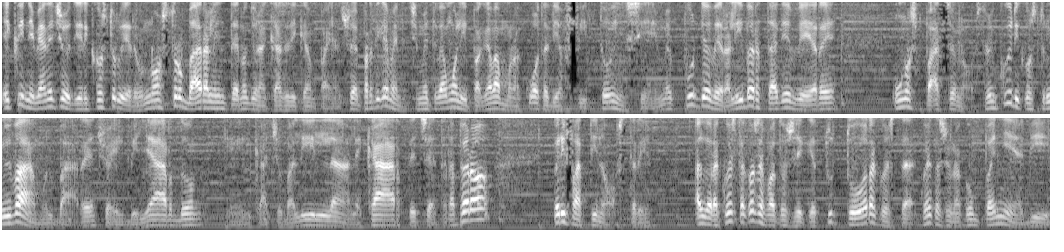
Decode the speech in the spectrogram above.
E quindi abbiamo deciso di ricostruire un nostro bar all'interno di una casa di campagna, cioè praticamente ci mettevamo lì, pagavamo una quota di affitto insieme, pur di avere la libertà di avere uno spazio nostro in cui ricostruivamo il bar, cioè il biliardo, il calcio balilla, le carte, eccetera, però per i fatti nostri. Allora, questa cosa ha fatto sì che tuttora questa, questa sia una compagnia di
